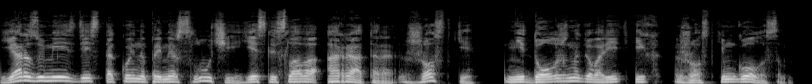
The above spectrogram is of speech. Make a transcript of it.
Я разумею здесь такой, например, случай, если слова оратора жесткие, не должно говорить их жестким голосом,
